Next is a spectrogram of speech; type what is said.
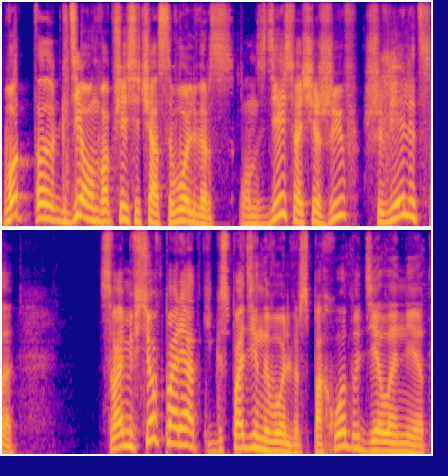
Вот э, где он вообще сейчас, Вольверс? Он здесь вообще жив, шевелится? С вами все в порядке, господин Эвольверс? Походу дела нет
